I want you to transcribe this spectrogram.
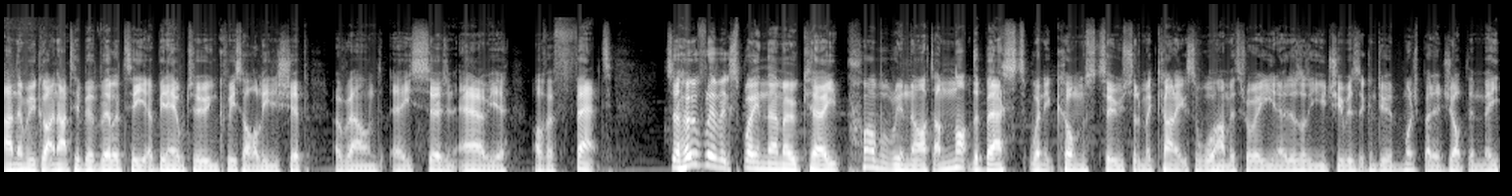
And then we've got an active ability of being able to increase our leadership around a certain area of effect. So hopefully I've explained them okay. Probably not. I'm not the best when it comes to sort of mechanics of Warhammer 3. You know, there's other YouTubers that can do a much better job than me.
